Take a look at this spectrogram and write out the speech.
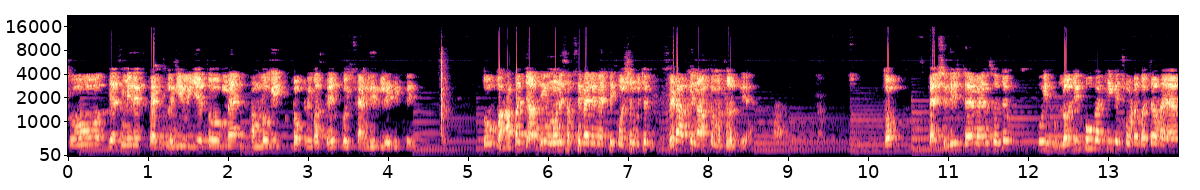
तो जैसे मेरे स्पेक्स लगी हुई है तो मैं, हम लोग एक डॉक्टर के पास गए कोई फैमिली रिलेटिव थे। तो वहाँ पर जाते ही उन्होंने सबसे पहले मेरे क्वेश्चन पूछा बेटा आपके नाम का मतलब क्या है? तो स्पेशलिस्ट है मैंने सोचा कोई लॉजिक होगा ठीक है छोटा बच्चा है यार?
